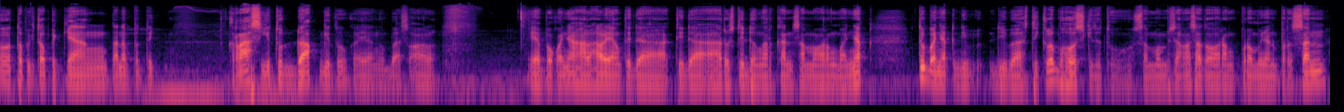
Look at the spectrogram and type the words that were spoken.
eh, topik-topik yang tanda petik keras gitu dark gitu kayak ngebahas soal ya pokoknya hal-hal yang tidak tidak harus didengarkan sama orang banyak itu banyak di, dibahas di clubhouse gitu tuh. Sama misalkan satu orang prominent person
